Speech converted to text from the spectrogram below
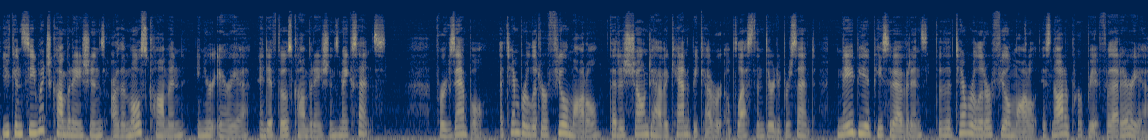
you can see which combinations are the most common in your area and if those combinations make sense. For example, a timber litter fuel model that is shown to have a canopy cover of less than 30% may be a piece of evidence that the timber litter fuel model is not appropriate for that area.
